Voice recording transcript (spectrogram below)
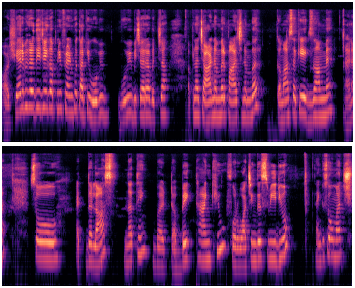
और शेयर भी कर दीजिएगा अपनी फ्रेंड को ताकि वो भी वो भी बेचारा बच्चा अपना चार नंबर पाँच नंबर कमा सके एग्ज़ाम में, है ना? So at the last nothing but big thank you for watching this video thank you so much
